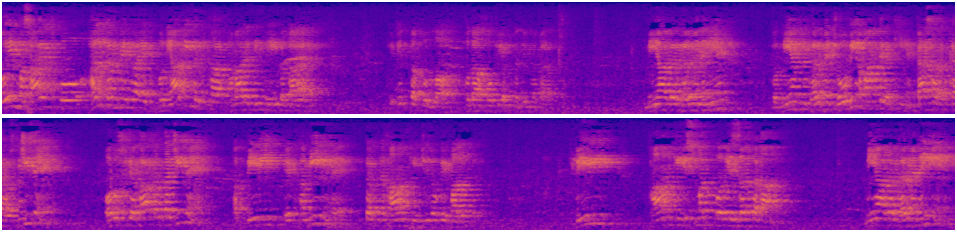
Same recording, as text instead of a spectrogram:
تو ان مسائل کو حل کرنے کا ایک بنیادی طریقہ ہمارے دین نے ہی بتایا ہے کہ اتق اللہ خدا خوفی اپنے دل پیدا دار میاں اگر گھر میں نہیں ہے تو میاں کی گھر میں جو بھی امانتیں رکھی ہیں پیسہ رکھا ہے اس کی چیزیں ہیں اور اس کے عطا کردہ چیزیں ہیں اب بیوی ایک امین ہے کہ اپنے کی چیزوں کی حفاظت بیوی خان کی عصمت اور عزت کا نام میاں اگر گھر میں نہیں ہے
